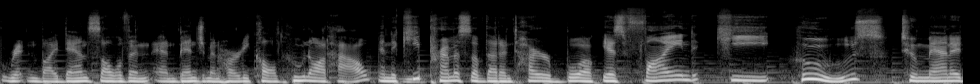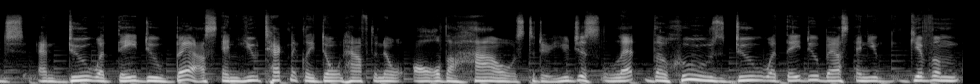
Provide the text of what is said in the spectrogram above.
written by Dan Sullivan and Benjamin Hardy called Who Not How. And the key premise of that entire book is find key who's to manage and do what they do best. And you technically don't have to know all the hows to do. You just let the who's do what they do best and you give them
